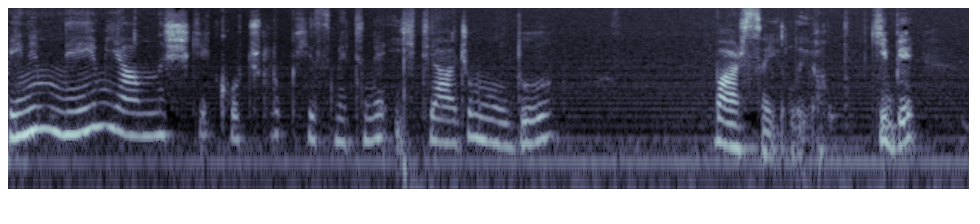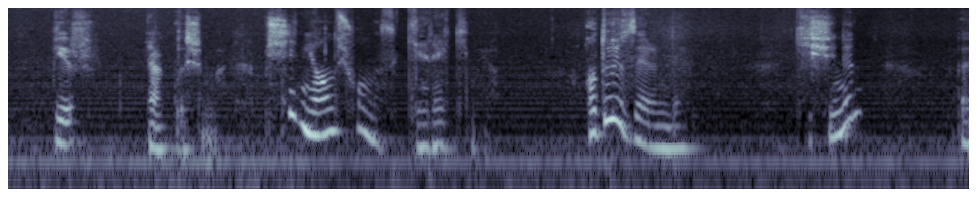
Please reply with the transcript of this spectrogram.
Benim neyim yanlış ki koçluk hizmetine ihtiyacım olduğu varsayılıyor gibi bir yaklaşım var. Bir şeyin yanlış olması gerekmiyor. Adı üzerinde kişinin e,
